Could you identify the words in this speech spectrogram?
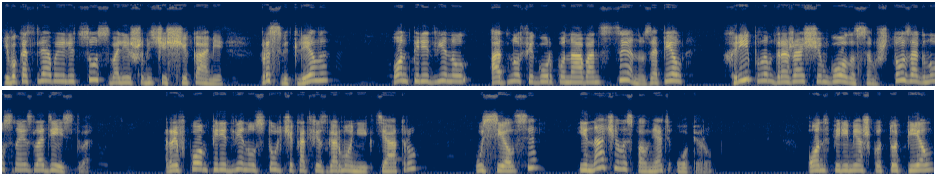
его костлявое лицо с валившимися щеками просветлело, он передвинул одну фигурку на авансцену, запел хриплым дрожащим голосом «Что за гнусное злодейство!» Рывком передвинул стульчик от физгармонии к театру, уселся и начал исполнять оперу. Он вперемешку то пел,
